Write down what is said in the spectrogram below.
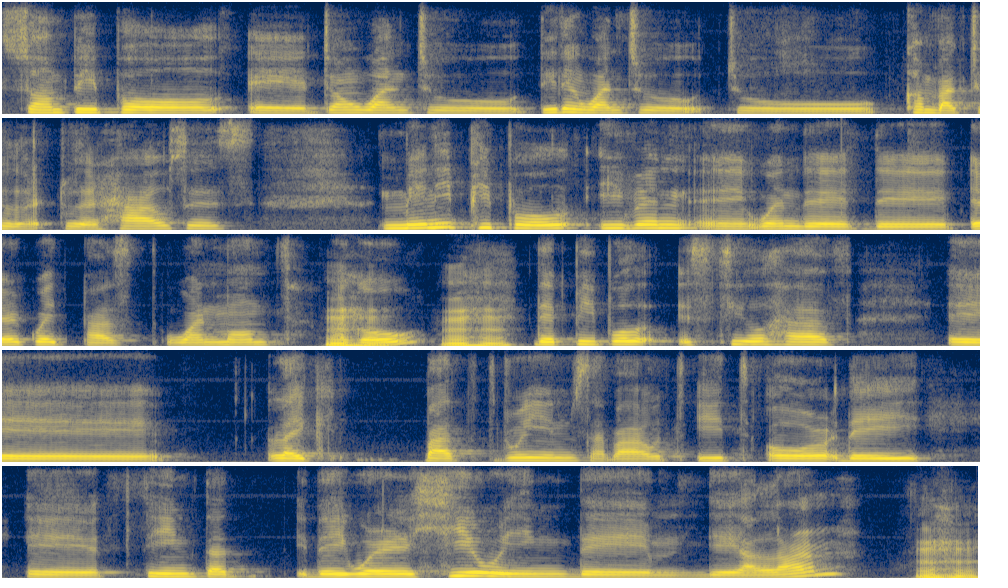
Some people uh, don't want to didn't want to to come back to their to their houses. Many people, even uh, when the, the earthquake passed one month mm-hmm. ago, mm-hmm. the people still have uh, like bad dreams about it, or they uh, think that they were hearing the the alarm. Mm-hmm.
